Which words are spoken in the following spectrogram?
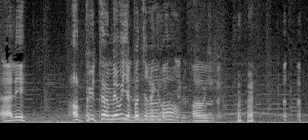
Allez. Oh putain, mais oui, il n'y a pas de direct. Non, non, il y a le Ah oui.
